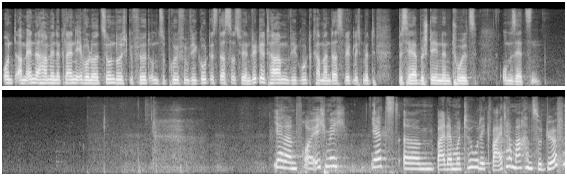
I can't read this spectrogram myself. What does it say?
und am Ende haben wir eine kleine Evaluation durchgeführt, um zu prüfen, wie gut ist das, was wir entwickelt haben, wie gut kann man das wirklich mit bisher bestehenden Tools umsetzen. Ja, dann freue ich mich jetzt ähm, bei der Methodik weitermachen zu dürfen.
